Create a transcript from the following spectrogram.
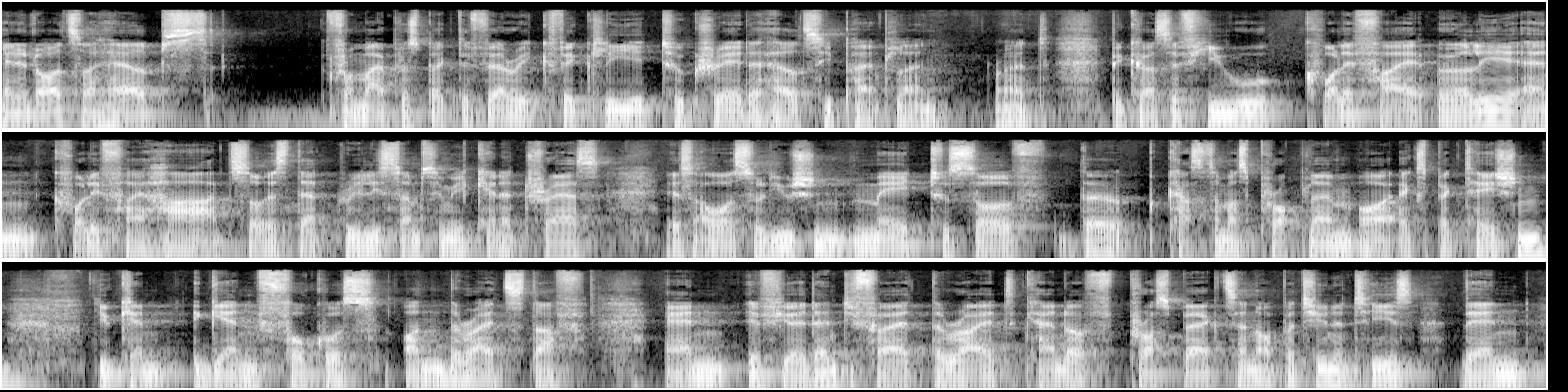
and it also helps, from my perspective, very quickly to create a healthy pipeline right? Because if you qualify early and qualify hard, so is that really something we can address? Is our solution made to solve the customer's problem or expectation? You can again focus on the right stuff. And if you identified the right kind of prospects and opportunities, then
